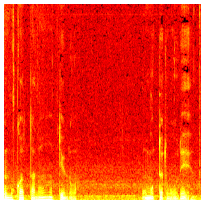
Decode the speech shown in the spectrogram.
重かったなっていうのは思ったところで。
